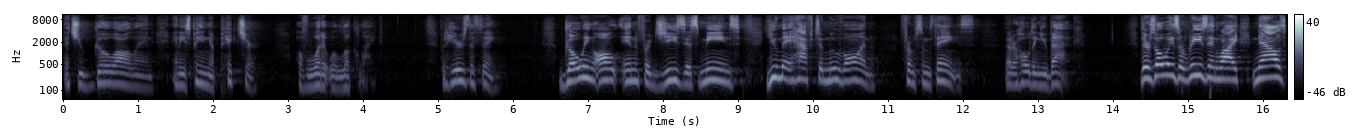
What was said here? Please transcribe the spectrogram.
that you go all in, and he's painting a picture of what it will look like. But here's the thing Going all in for Jesus means you may have to move on from some things that are holding you back. There's always a reason why now's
